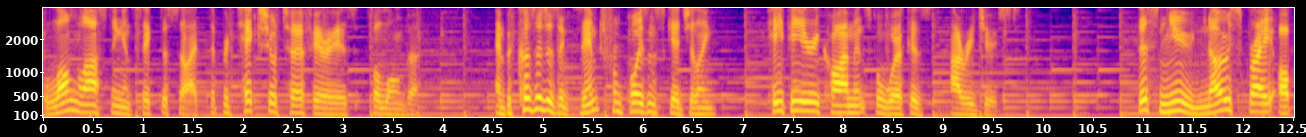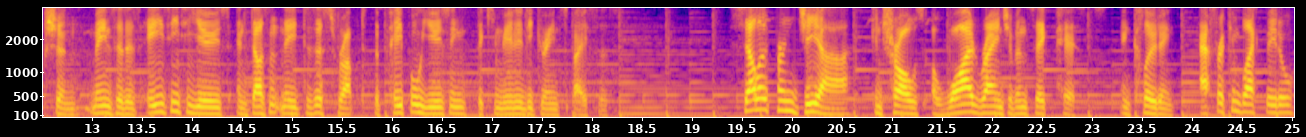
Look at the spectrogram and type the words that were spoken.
long-lasting insecticide that protects your turf areas for longer. And because it is exempt from poison scheduling, PPE requirements for workers are reduced. This new no spray option means it is easy to use and doesn't need to disrupt the people using the community green spaces. Acelepryn GR controls a wide range of insect pests, including African black beetle,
